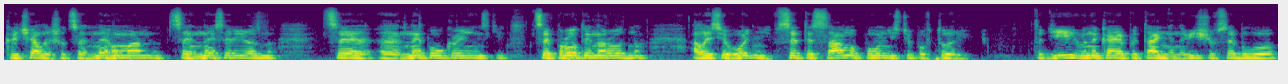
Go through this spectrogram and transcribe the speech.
кричали, що це негуманно, це несерйозно, це е, не по-українськи, це протинародно. Але сьогодні все те саме повністю повторюють. Тоді виникає питання, навіщо все було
